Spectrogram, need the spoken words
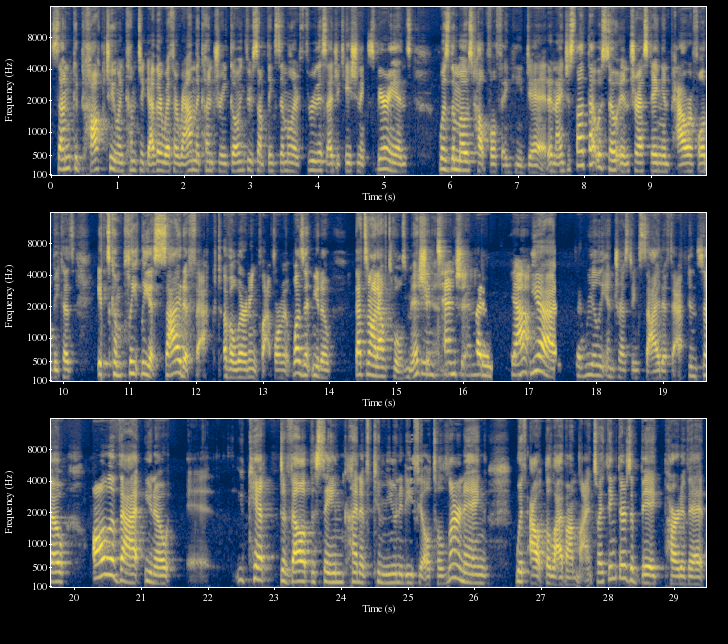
son could talk to and come together with around the country going through something similar through this education experience was the most helpful thing he did. And I just thought that was so interesting and powerful because it's completely a side effect of a learning platform. It wasn't, you know, that's not Outschool's mission. The intention. It, yeah. Yeah. It's a really interesting side effect. And so all of that, you know, you can't develop the same kind of community feel to learning without the live online. So I think there's a big part of it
